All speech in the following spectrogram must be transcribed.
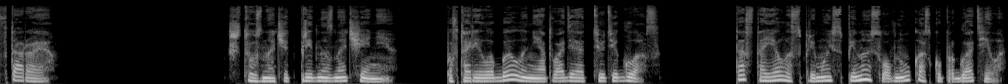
вторая. «Что значит предназначение?» — повторила Белла, не отводя от тети глаз. Та стояла с прямой спиной, словно указку проглотила,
